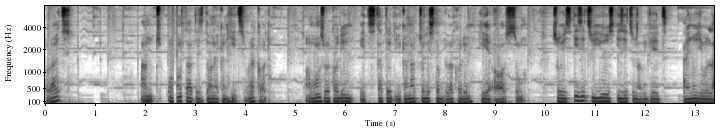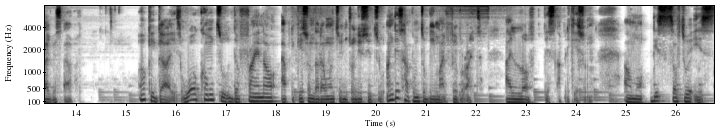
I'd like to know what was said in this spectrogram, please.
All right. And once that is done i can hit record. And once recording it started you can actually stop the recording here also. So it's easy to use easy to navigate. I know you will like this app okay guys welcome to the final application that i want to introduce you to and this happened to be my favorite i love this application um this software is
